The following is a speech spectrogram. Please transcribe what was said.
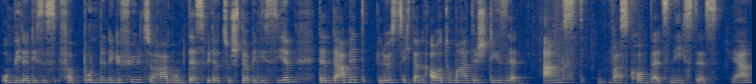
um wieder dieses verbundene Gefühl zu haben, um das wieder zu stabilisieren. Denn damit löst sich dann automatisch diese Angst, was kommt als nächstes. Ja,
